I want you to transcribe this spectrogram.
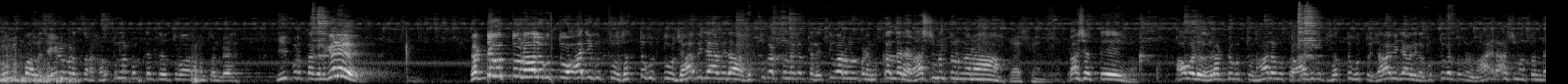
ನೂರು ಪಾಲು ಜೈನ ಬರ್ತನ ಕರ್ತುಲ ಕಲ್ತ ಎತ್ತುವಾರ ಅಂತಂದ್ರೆ ಈ ಪುಸ್ತಕಗಳಿಗೆ ಗಡ್ಡೆ ಗುತ್ತು ನಾಲು ಗುತ್ತು ಆಜಿ ಗುತ್ತು ಸತ್ತು ಗುತ್ತು ಜಾಗ ಜಾಗದ ಗುತ್ತು ಕಟ್ಟು ಕಲ್ತ ಎತ್ತಿವಾರ ಮುಲ್ಪಡೆ ಮುಕ್ಕಲ್ದಾರೆ ರಾಷ್ಟ್ರ ಮಂತನಗನ ರಾಶಿಯಂದ್ರ ರಾಶತ್ತೆ ಅವಳು ರಟ್ಟು ಗುತ್ತು ನಾಲ್ಕು ಗುತ್ತು ಆಜಿ ಗುತ್ತು ಸತ್ತು ಗುತ್ತು ಜಾಗ ಜಾಗದ ಗುತ್ತು ಕಟ್ಟು ಮಾಯ ರಾಶಿ ಮತ್ತೊಂಡ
